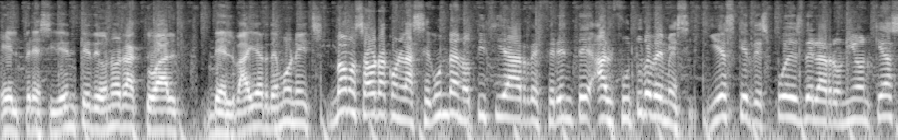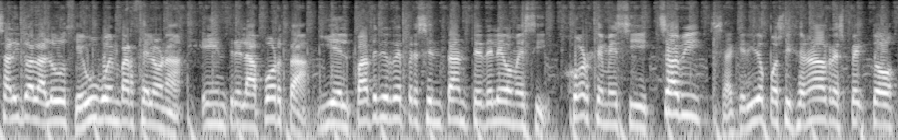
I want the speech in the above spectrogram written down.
el presidente de honor actual del Bayern de Múnich. Vamos ahora con la segunda noticia referente al futuro de Messi. Y es que después de la reunión que ha salido a la luz que hubo en Barcelona entre Laporta y el padre representante de Leo Messi, Jorge Messi, Xavi se ha querido posicionar al respecto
